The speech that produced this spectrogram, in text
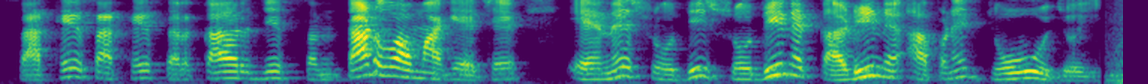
સાથે સાથે સરકાર જે સંતાડવા માગે છે, એને શોધી શોધીને કાઢીને આપણે જોવું જોઈએ.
